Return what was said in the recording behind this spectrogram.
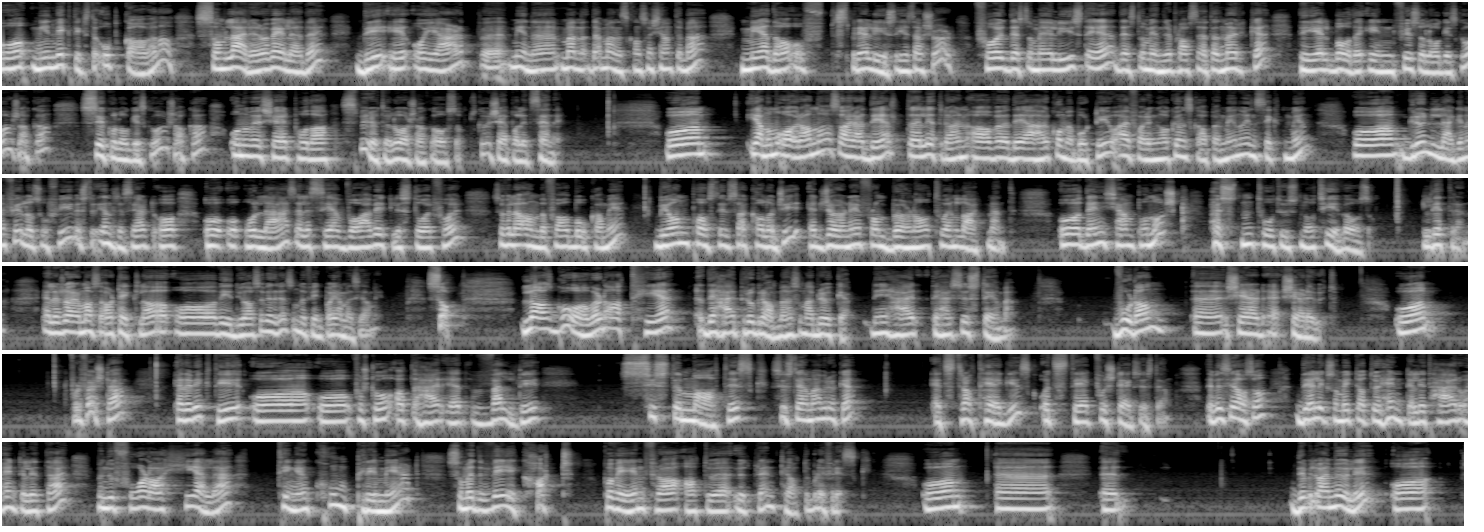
Og min viktigste oppgave da, som lærer og veileder, det er å hjelpe mine, de menneskene som kommer til meg, med da å spre lyset i seg sjøl. For desto mer lys det er, desto mindre plass er til mørke. Det gjelder både innen fysiologiske årsaker, psykologiske årsaker, og når vi ser på da spirituelle årsaker også. skal vi se på litt senere. Og Gjennom årene så har jeg delt litt av det jeg har kommet borti, og erfaringen og kunnskapen min og innsikten min. Og grunnleggende filosofi, hvis du er interessert å, å, å, å, lese eller se hva jeg virkelig står for, så vil jeg anbefale boka mi Beyond Positive Psychology A Journey from Burnout to Enlightenment. Og den kommer på norsk høsten 2020 også. Glitrende. Ellers har jeg masse artikler og videoer og så videre, som du finner på hjemmesida mi. Så la oss gå over da til det her programmet som jeg bruker. Det her, det her systemet. Hvordan eh, ser, det, ser det ut? Og for det første er det viktig å, å forstå at dette er et veldig systematisk system jeg bruker. Et strategisk og et steg-for-steg-system. Det vil si altså, det er liksom ikke at du henter litt her og henter litt der, men du får da hele tingen komprimert som et veikart på veien fra at du er utbrent, til at du blir frisk. Og eh, eh, det vil være mulig å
